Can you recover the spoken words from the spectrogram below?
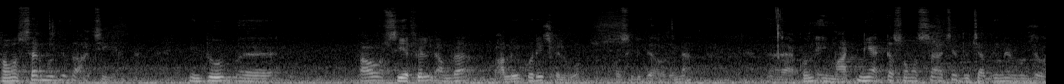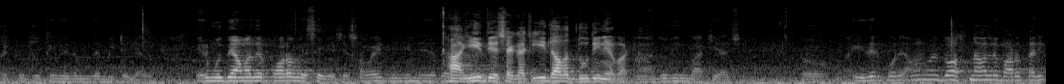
সমস্যার মধ্যে তো আছেই একটা কিন্তু তাও সিএফএল আমরা ভালোই করে খেলব অসুবিধা হবে না। এখন এই মাঠ নিয়ে একটা সমস্যা আছে দু চার দিনের মধ্যে হয়তো দু তিন দিনের মধ্যে মিটে যাবে। এর মধ্যে আমাদের পরব এসে গেছে সবাই নিজে নিজে ব্যস্ত। হ্যাঁ ঈদ এসে গেছে ঈদ আবার দুদিন এবার। হ্যাঁ, দুদিন বাকি আছে। তো ঈদের পরে আমার মনে হয় দশ না হলে বারো তারিখ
